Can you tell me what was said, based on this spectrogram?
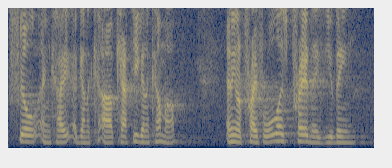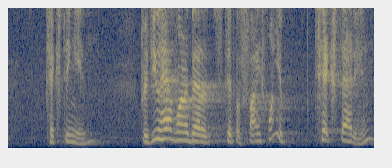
Phil and Kate are going to, uh, Kathy are going to come up and they're going to pray for all those prayer needs that you've been texting in. But if you have one about a step of faith, why don't you text that in?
